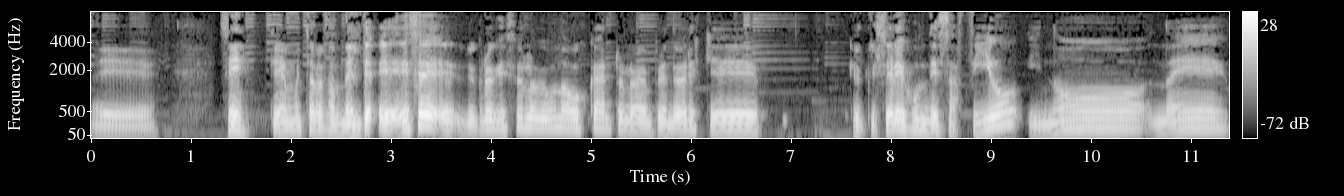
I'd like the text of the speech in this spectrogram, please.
Eh, sí, tiene mucha razón. E, ese, eh, yo creo que eso es lo que uno busca entre los emprendedores, que que el crecer es un desafío y no, no, es,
